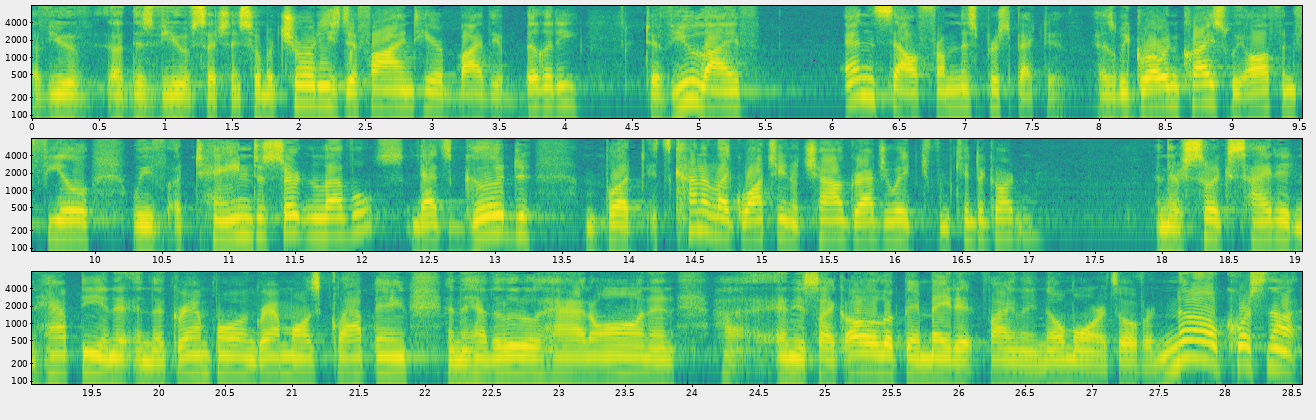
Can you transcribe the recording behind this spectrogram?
a view of uh, this view of such things. So maturity is defined here by the ability to view life and self from this perspective. As we grow in Christ, we often feel we've attained to certain levels. That's good, but it's kind of like watching a child graduate from kindergarten and they're so excited and happy, and, and the grandpa and grandma's clapping, and they have the little hat on, and uh, and it's like, oh look, they made it finally. No more, it's over. No, of course not.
